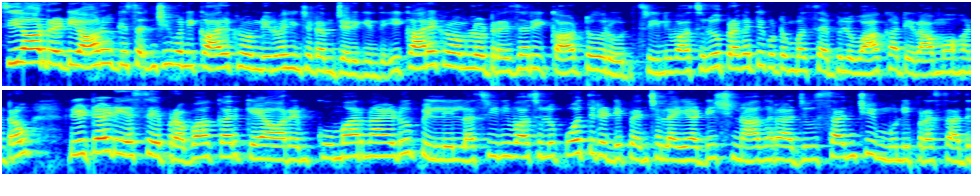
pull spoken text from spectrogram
సిఆర్ రెడ్డి ఆరోగ్య సంజీవని కార్యక్రమం నిర్వహించడం జరిగింది. ఈ కార్యక్రమంలో ట్రెజరీ కాటూరు శ్రీనివాసులు ప్రగతి కుటుంబ సభ్యులు Vakati Rammohan Rao retired S A Prabhakar K R M Kumar Naidu Pillilla Srinivasulu Pothireddy Penchalaiah dish Nagaraju Sanchi Muniprasad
